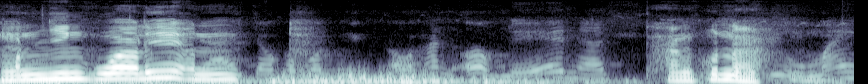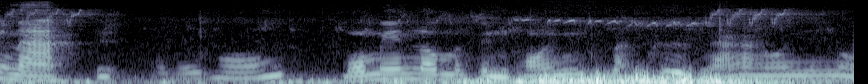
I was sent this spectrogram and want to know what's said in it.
หมันยิ่งกว่าเลยอันเจ้าก็บ่ติดเอาหั่นทางพุ่นน่ะอยู่ไหมนะเอาไว้ท้องโมเมนต์เรามันเป็นหอยสักคืบนะหอยน้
